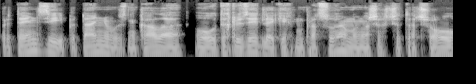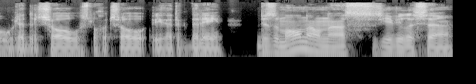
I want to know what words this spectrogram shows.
прэтэнзій пытанняў узнікала у тых людзей для якіх мы працуем у наших чытачоў гледачоў слухачоў і гэтак далей. Безумоўна у нас з'явілася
